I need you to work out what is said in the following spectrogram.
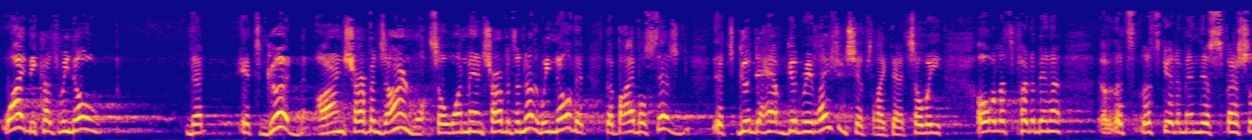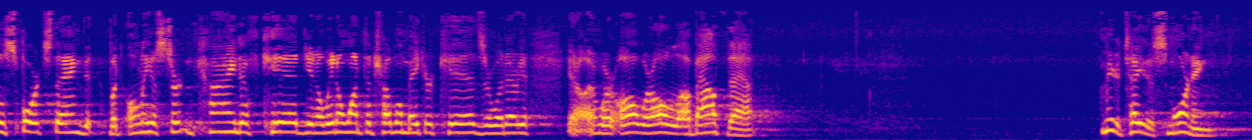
Why? Because we know that it's good. Iron sharpens iron, so one man sharpens another. We know that the Bible says it's good to have good relationships like that. So we, oh, let's put them in a, uh, let's, let's get them in this special sports thing, that, but only a certain kind of kid. You know, we don't want the troublemaker kids or whatever. You know, and we're all, we're all about that. I'm here to tell you this morning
